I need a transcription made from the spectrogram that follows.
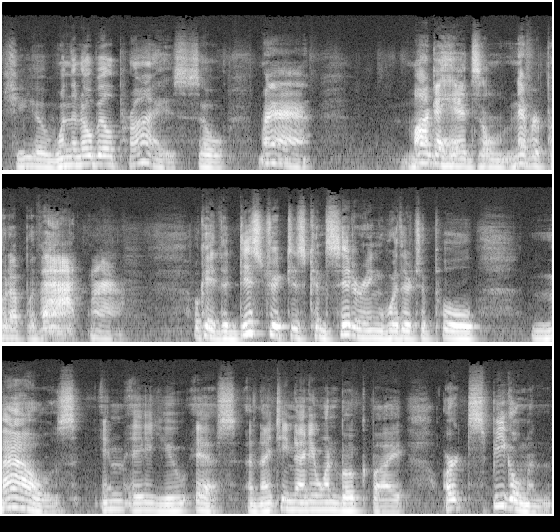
she uh, won the Nobel Prize. So, meh, MAGA heads will never put up with that. Meh. Okay, the district is considering whether to pull Maus, M A U S, a 1991 book by Art Spiegelman,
